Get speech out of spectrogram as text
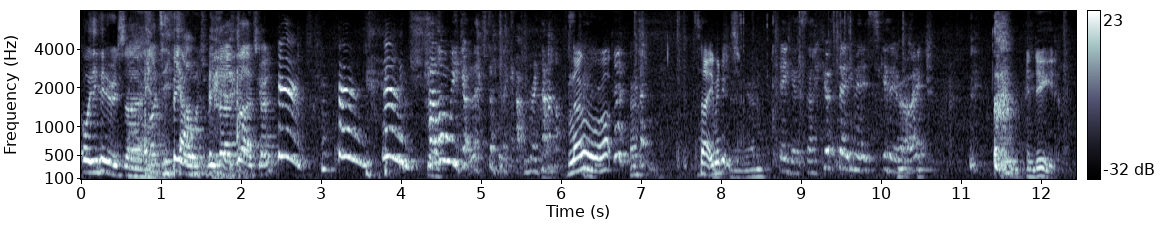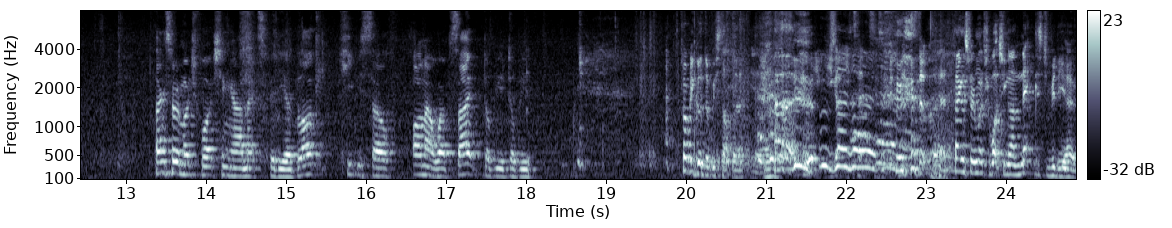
All you hear is uh, like a Decant. field with uh, birds going. How long we got left on the camera now? No, we're all right. 30 minutes. Again. There you go, so you've got 30 minutes to get it right. Indeed. Thanks very much for watching our next video blog. Keep yourself on our website www. It's probably good that we stop there. You, you got your text mixed up there. Thanks very much for watching our next video.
